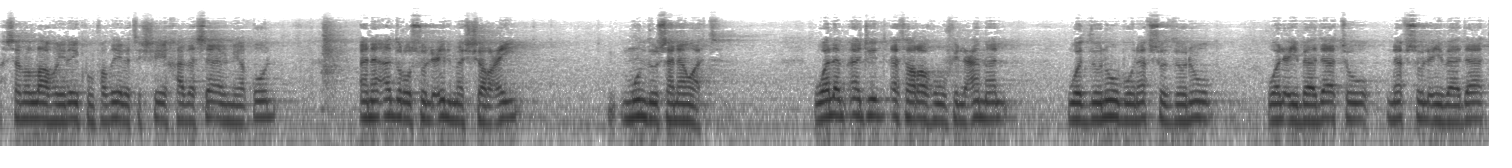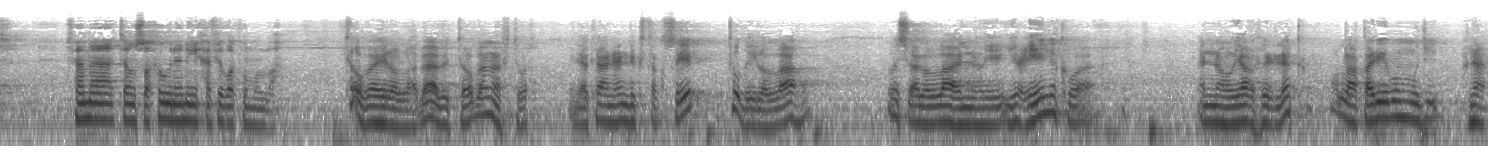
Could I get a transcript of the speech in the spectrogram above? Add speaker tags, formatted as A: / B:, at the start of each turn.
A: أحسن الله إليكم فضيلة الشيخ. هذا سائل يقول أنا أدرس العلم الشرعي منذ سنوات ولم أجد أثره في العمل والذنوب نفس الذنوب والعبادات نفس العبادات فما تنصحونني؟ حفظكم الله.
B: توبة إلى الله. باب التوبة مفتوح. إذا كان عندك تقصير توب إلى الله. واسأل الله أنه يعينك وأنه يغفر لك. والله قريب مجيب. نعم.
